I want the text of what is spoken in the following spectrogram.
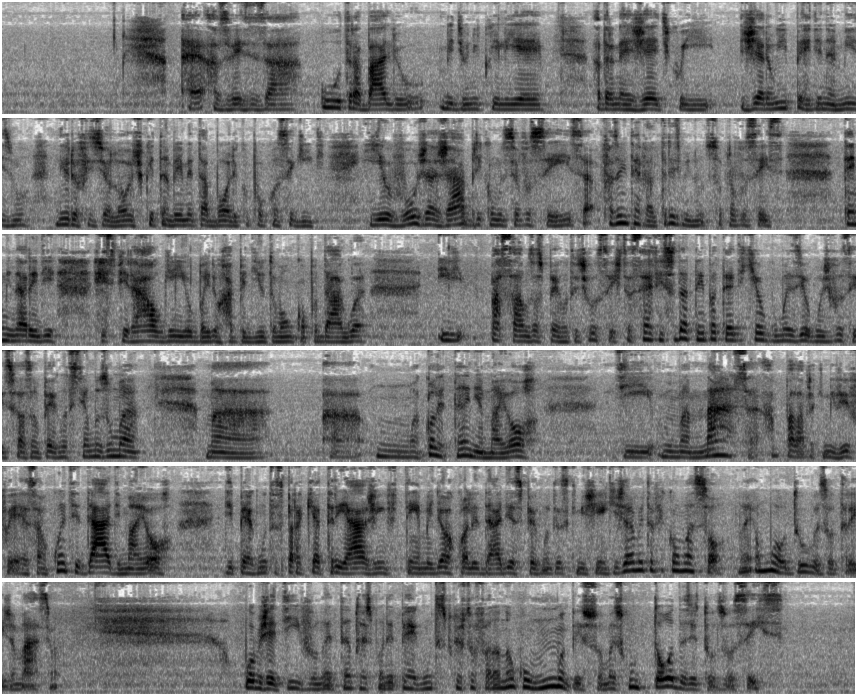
É, às vezes a, o trabalho mediúnico ele é adrenergético e gera um hiperdinamismo neurofisiológico e também metabólico por conseguinte. E eu vou já já abrir, como a vocês, fazer um intervalo, três minutos, só para vocês terminarem de respirar, alguém ir ao banheiro rapidinho, tomar um copo d'água e passarmos as perguntas de vocês, tá certo? Isso dá tempo até de que algumas e alguns de vocês façam perguntas. Temos uma, uma, uma coletânea maior de uma massa, a palavra que me veio foi essa, uma quantidade maior de perguntas para que a triagem tenha melhor qualidade e as perguntas que me chegam aqui, geralmente eu fico uma só, é uma ou duas ou três no máximo. O objetivo não é tanto responder perguntas, porque eu estou falando não com uma pessoa, mas com todas e todos vocês.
